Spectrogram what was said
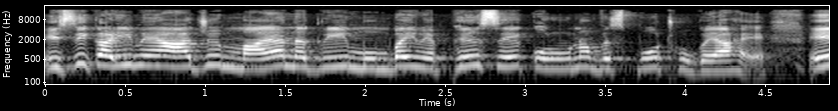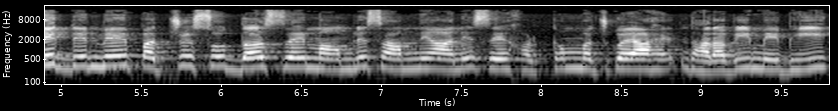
इसी कड़ी में आज माया नगरी मुंबई में फिर से कोरोना विस्फोट हो गया है। एक दिन में 2510 नए मामले सामने आने से हड़कम मच गया है। धारावी में भी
